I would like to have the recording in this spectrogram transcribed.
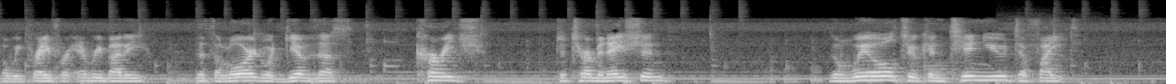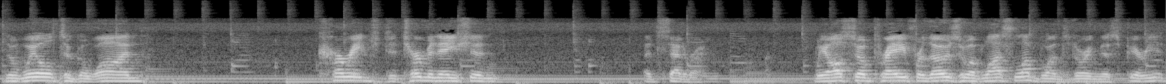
But we pray for everybody that the Lord would give us courage, determination, the will to continue to fight, the will to go on courage, determination, etc. We also pray for those who have lost loved ones during this period,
